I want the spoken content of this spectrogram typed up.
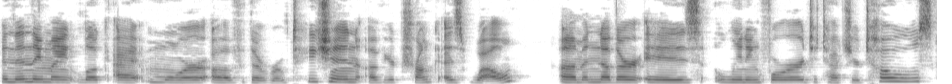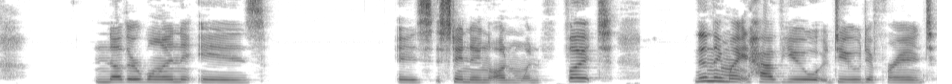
and then they might look at more of the rotation of your trunk as well. Um, another is leaning forward to touch your toes. Another one is is standing on one foot. Then they might have you do different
